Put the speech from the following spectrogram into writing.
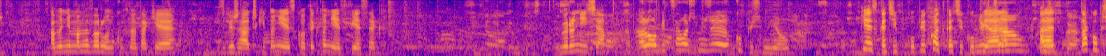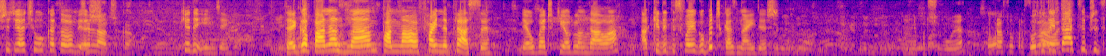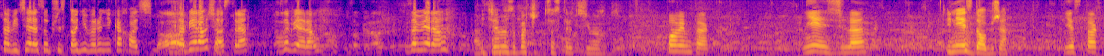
A my nie mamy warunków na takie zwierzaczki. To nie jest kotek, to nie jest piesek. Weronicia, Ale obiecałaś mi, że kupisz mi ją. pieska ci kupię, kotka ci kupię, Nie ale, ale taką przyjaciółkę to wiesz, Cielaczka. kiedy indziej. Tego pana znam, pan ma fajne prasy. Jałóweczki oglądała. A kiedy ty swojego byczka znajdziesz? Ja nie potrzebuję. Prasu Bo tutaj tacy przedstawiciele są przystojni. Weronika, chodź. Zabieram siostrę. Zabieram. Zabieram. Idziemy zobaczyć, co straciłam. Powiem tak. Nie jest źle, I nie jest dobrze. jest tak.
